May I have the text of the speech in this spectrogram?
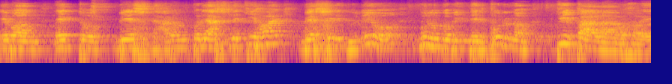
এবং একটু বেশ ধারণ করে আসলে কি হয়? বেশের গুণেও গুরু গোবিন্দের পূর্ণ কৃপা লাভ হয়,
